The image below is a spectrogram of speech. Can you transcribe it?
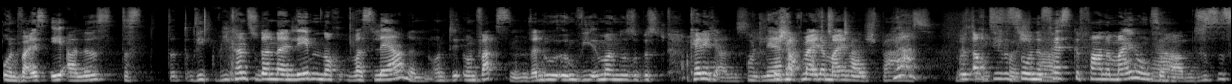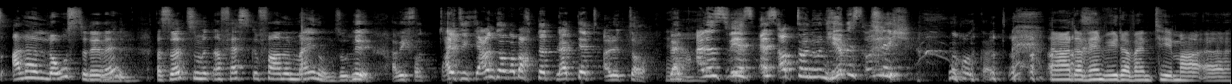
und weiß eh alles, das, wie, wie kannst du dann dein Leben noch was lernen und, und wachsen, wenn du irgendwie immer nur so bist, kenne ich alles. Und Lernen ich habe meine Meinung. Spaß. Und auch dieses so eine festgefahrene Meinung zu Ja. Mhm. haben. Das ist das allerlowste der Welt. Was sollst du mit einer festgefahrenen Meinung? So, nee, habe ich vor 30 Jahren so gemacht, das bleibt jetzt alles so. Bleibt Ja. alles wie es ist, ob du nun hier bist und nicht. oh Gott. Ja, da wären wir wieder beim Thema äh,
